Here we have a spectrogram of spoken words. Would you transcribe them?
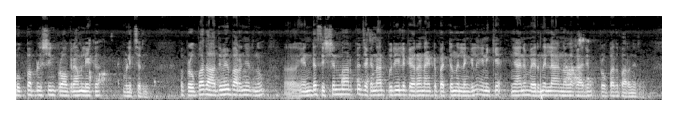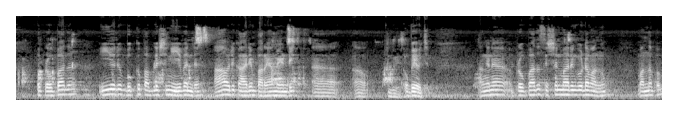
ബുക്ക് പബ്ലിഷിംഗ് പ്രോഗ്രാമിലേക്ക് വിളിച്ചിരുന്നു. അപ്പൊ പ്രഭുപാദ് ആദ്യമേ പറഞ്ഞിരുന്നു "ഏഹ് എന്റെ ശിഷ്യന്മാർക്ക് ജഗന്നാഥ് പുരിയിൽ കയറാനായിട്ട് പറ്റുന്നില്ലെങ്കിൽ എനിക്ക് ഞാനും വരുന്നില്ല എന്നുള്ള കാര്യം പ്രഭുപാദ് പറഞ്ഞിരുന്നു. അപ്പൊ പ്രഭുപാദ് ഈ ഒരു ബുക്ക് പബ്ലിഷിംഗ് ഈവന്റ് ആ ഒരു കാര്യം പറയാൻ വേണ്ടി ഉപയോഗിച്ചു. അങ്ങനെ പ്രഭുപാദ് ശിഷ്യന്മാരും കൂടെ വന്നു. വന്നപ്പം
